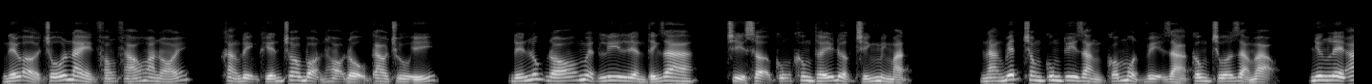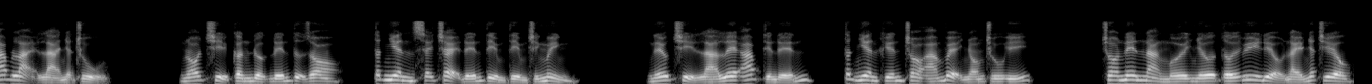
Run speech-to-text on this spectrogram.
nếu ở chỗ này phóng pháo hoa nói, khẳng định khiến cho bọn họ độ cao chú ý. Đến lúc đó Nguyệt Ly liền tính ra, chỉ sợ cũng không thấy được chính mình mặt. Nàng biết trong cung tuy rằng có một vị giả công chúa giả mạo, nhưng Lê Áp lại là nhận chủ. Nó chỉ cần được đến tự do, tất nhiên sẽ chạy đến tìm tìm chính mình. Nếu chỉ là Lê Áp tiến đến, tất nhiên khiến cho ám vệ nhóm chú ý. Cho nên nàng mới nhớ tới uy điểu này nhất chiêu,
